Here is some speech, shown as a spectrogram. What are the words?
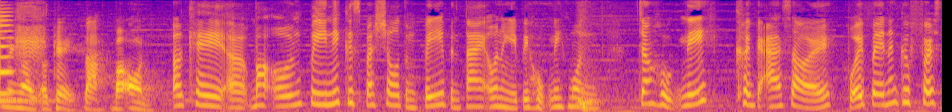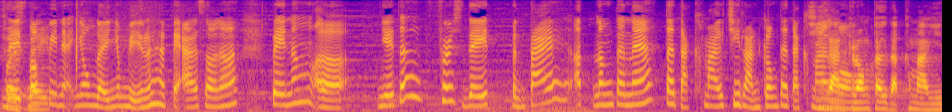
ហ្នឹងហើយអូខេតាបើអូនអូខេអឺរបស់អូនពីរនេះគឺ special ទាំងពីរប៉ុន្តែអូននឹងនិយាយពីរូបនេះមុនអញ្ចឹងរូបនេះឃើញពាក់អាវសហើយព្រោះឯពេលហ្នឹងគឺ first First date របស់ date ពីរអ្នកខ្ញុំដែលខ្ញុំនិយាយថាពាក់អាវសណាពេលហ្នឹងអឺ និយាយទៅ first date ប៉ុន្តែអត់ដឹងទៅណាទៅតែខ្មៅជិះឡានកុងទៅតែខ្មៅជីឡានហ្មងក្រុងទៅតែខ្មៅយី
